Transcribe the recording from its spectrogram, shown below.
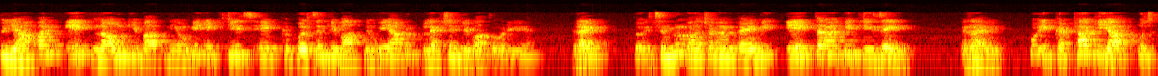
तो यहाँ पर एक नाउन की बात नहीं होगी, एक चीज़, एक पर्सन की बात नहीं होगी, यहाँ पर कलेक्शन की बात हो रही है राइट तो सिंपल भाषा में हम कहें भी एक तरह की चीज़ें राइट को इकट्ठा किया, उस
